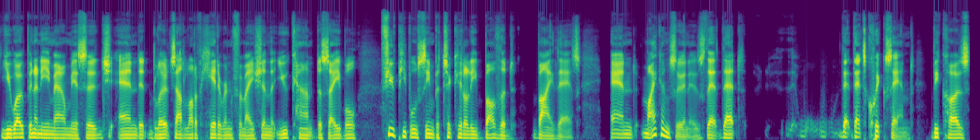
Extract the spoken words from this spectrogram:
you open an email message and it blurts out a lot of header information that you can't disable, few people seem particularly bothered by that. And my concern is that that, that that's quicksand because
